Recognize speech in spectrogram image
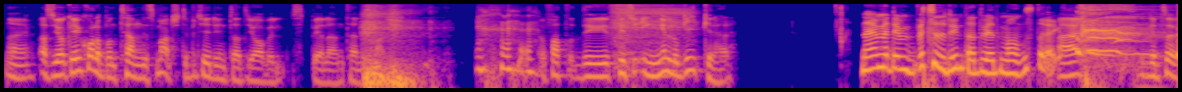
Nej. Alltså jag kan ju kolla på en tennismatch. Det betyder inte att jag vill spela en tennismatch. jag fattar. Det finns ju ingen logik i det här. Nej, men det betyder inte att vi är ett monster. Nej, vilken tur.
